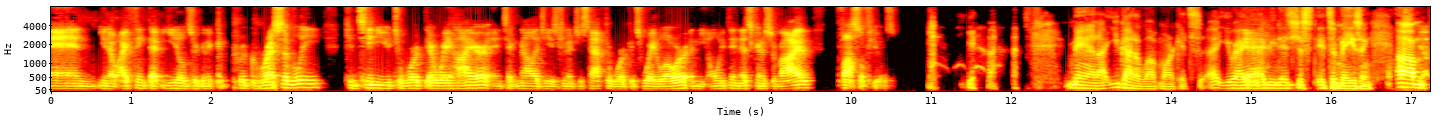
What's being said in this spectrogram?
And, you know, I think that yields are going to progressively continue to work their way higher and technology is going to just have to work its way lower. And the only thing that's going to survive, fossil fuels. yeah. Man, I, you got to love markets. Uh, you right. Yeah. I mean, it's just, it's amazing. Um, yep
